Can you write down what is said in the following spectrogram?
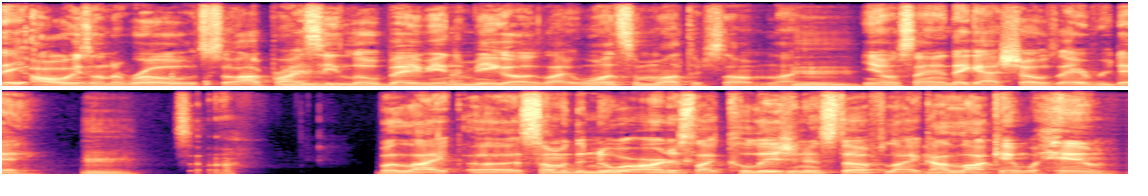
they always on the road. So I probably see Lil Baby and Amigos like once a month or something. Like, Mm. you know what I'm saying? They got shows every day. Mm. So, but like uh, some of the newer artists like Kollision and stuff, like Mm. I lock in with him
